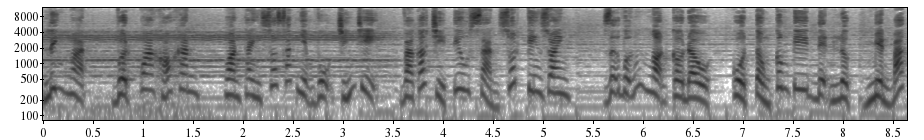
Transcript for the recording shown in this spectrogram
linh hoạt, vượt qua khó khăn, hoàn thành xuất sắc nhiệm vụ chính trị và các chỉ tiêu sản xuất kinh doanh, giữ vững ngọn cờ đầu của Tổng công ty Điện lực miền Bắc.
